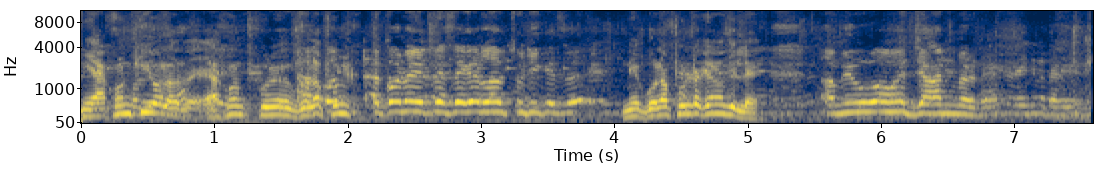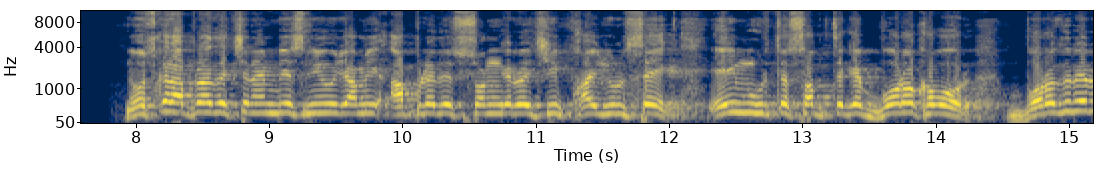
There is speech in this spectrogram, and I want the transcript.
নিয়ে এখন কি হলো? এখন গোলাপ ফুল এখন আমি পেশে গেলাম চুরি কেসে নিয়ে গোলাপ ফুলটা কেন দিলে? আমি ও আমার জান মেরে। নমস্কার, আপনারা দেখছেন এমবিএস নিউজ আমি আপনাদের সঙ্গে রয়েছি ফাইজুল শেখ। এই মুহূর্তে সব থেকে বড় খবর, বড়দিনের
